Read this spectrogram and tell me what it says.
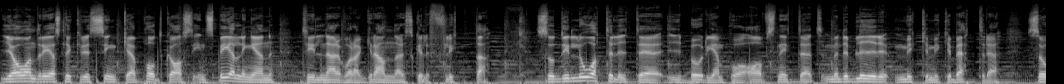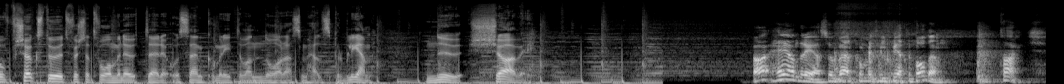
Jag och Andreas lyckades synka podcastinspelningen till när våra grannar skulle flytta. Så det låter lite i början på avsnittet, men det blir mycket, mycket bättre. Så försök stå ut första två minuter och sen kommer det inte vara några som helst problem. Nu kör vi! Ja, hej Andreas och välkommen till PT-podden. Tack!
